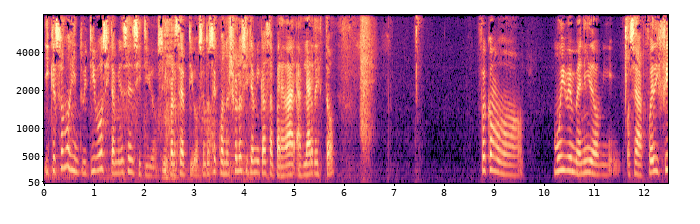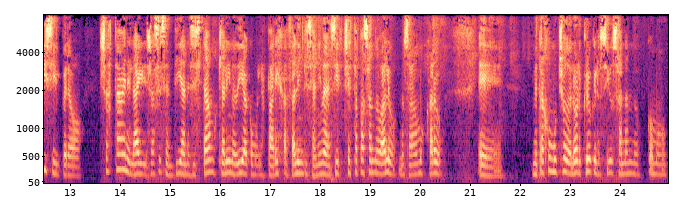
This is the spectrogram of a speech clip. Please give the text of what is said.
y que somos intuitivos y también sensitivos y perceptivos. Entonces cuando yo lo cité a mi casa para hablar de esto, fue como muy bienvenido, mi, o sea, fue difícil, pero ya estaba en el aire, ya se sentía, necesitábamos que alguien nos diga, como las parejas, alguien que se anime a decir, che, está pasando algo, nos hagamos cargo. Eh, me trajo mucho dolor, creo que lo sigo sanando, como,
